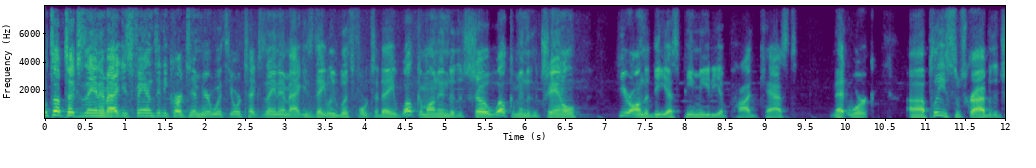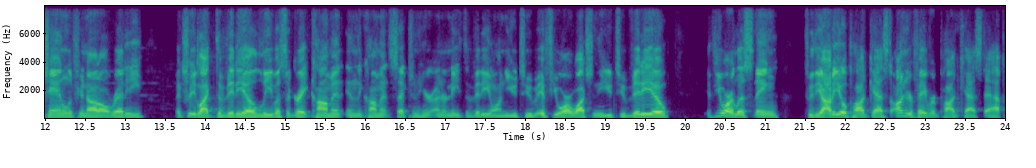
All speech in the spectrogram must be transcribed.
What's up, Texas A&M Aggies fans? IndyCar Tim here with your Texas A&M Aggies Daily Blitz for today. Welcome on into the show. Welcome into the channel here on the DSP Media Podcast Network. Uh, please subscribe to the channel if you're not already. Make sure you like the video. Leave us a great comment in the comment section here underneath the video on YouTube. If you are watching the YouTube video, if you are listening to the audio podcast on your favorite podcast app,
